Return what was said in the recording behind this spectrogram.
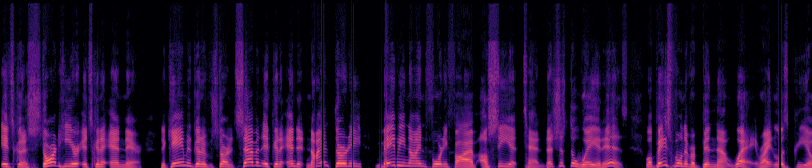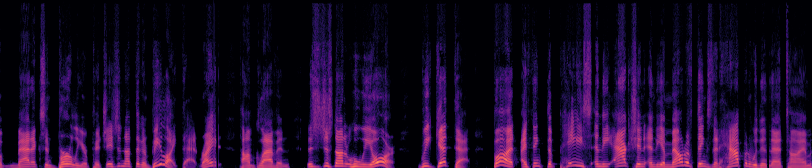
it's going to start here it's going to end there the game is going to start at 7. It's going to end at 9.30, maybe 9.45. I'll see you at 10. That's just the way it is. Well, baseball never been that way, right? Unless, you know, Maddux and Buehrle are pitching. It's just not going to be like that, right? Tom Glavine. This is just not who we are. We get that. But I think the pace and the action and the amount of things that happen within that time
